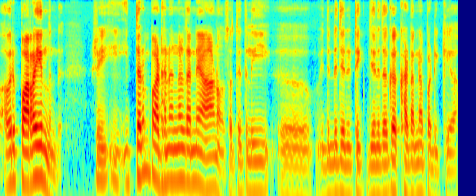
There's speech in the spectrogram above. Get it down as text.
അവർ പറയുന്നുണ്ട്. പക്ഷേ ഈ ഇത്തരം പഠനങ്ങൾ തന്നെയാണോ സത്യത്തിൽ ഈ ഇതിന്റെ ജനറ്റിക് ജനിതക ഘടന പഠിക്കുക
